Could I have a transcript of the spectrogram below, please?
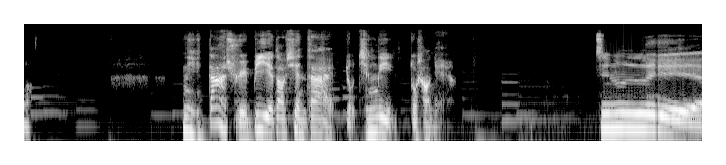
了。你大学毕业到现在有经历多少年呀、经历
